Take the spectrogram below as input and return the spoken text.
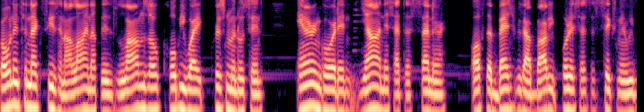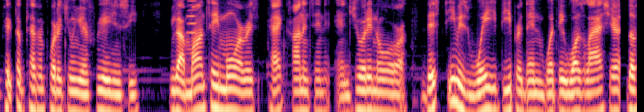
Going into next season, our lineup is Lonzo, Coby White, Khris Middleton, Aaron Gordon, Giannis at the center. Off the bench, we got Bobby Portis as the six man. We picked up Kevin Porter Jr. At free agency. We got Monte Morris, Pat Connaughton, and Jordan Nwora. This team is way deeper than what they was last year. The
